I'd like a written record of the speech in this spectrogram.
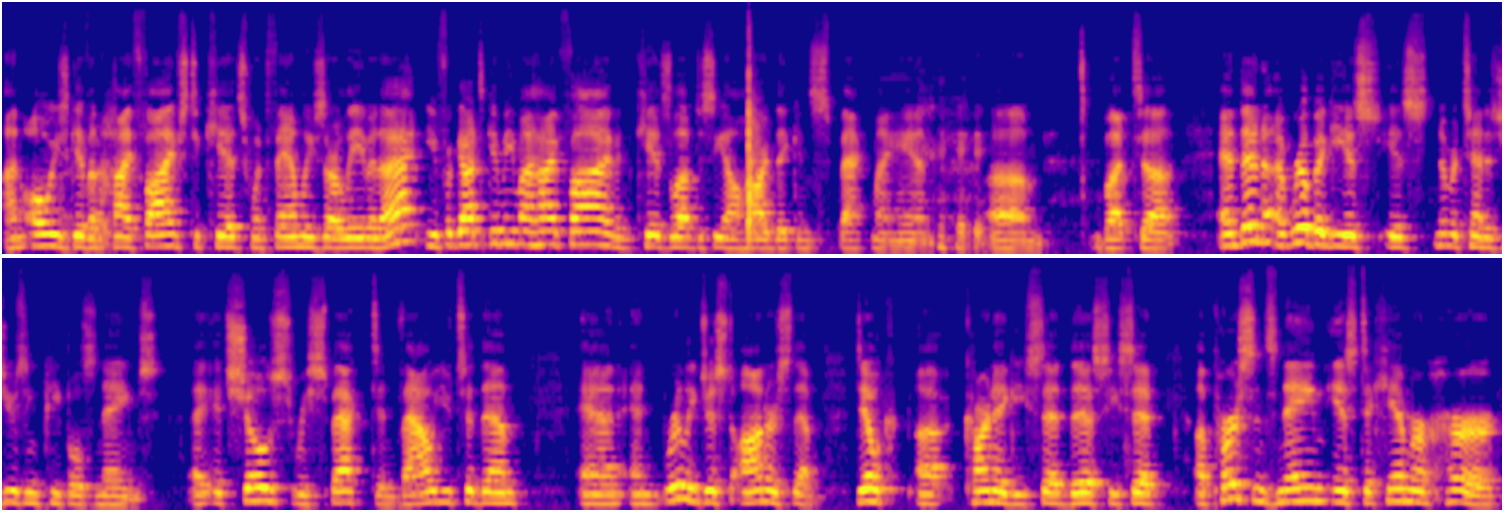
I'm always giving high fives to kids when families are leaving. Ah, you forgot to give me my high five, and kids love to see how hard they can smack my hand. um, but uh, and then a real biggie is is number ten is using people's names. Uh, It shows respect and value to them, and and really just honors them. Dale uh, Carnegie said this. He said, "A person's name is to him or her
